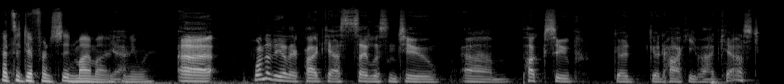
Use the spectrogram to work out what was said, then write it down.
that's a difference in my mind, Yeah. anyway. Uh, one of the other podcasts I listen to, um, Puck Soup, good good hockey podcast,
